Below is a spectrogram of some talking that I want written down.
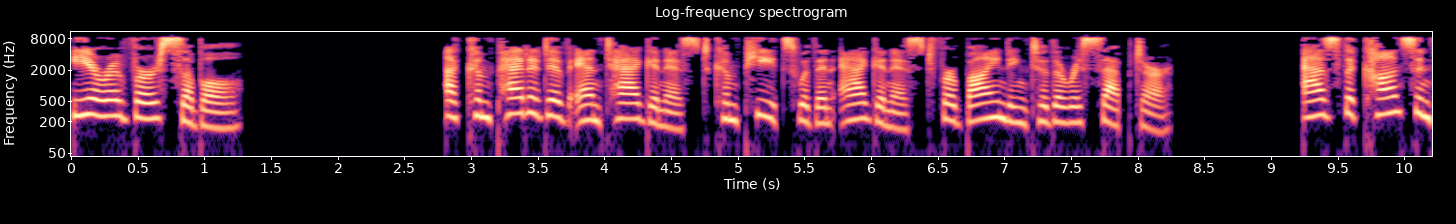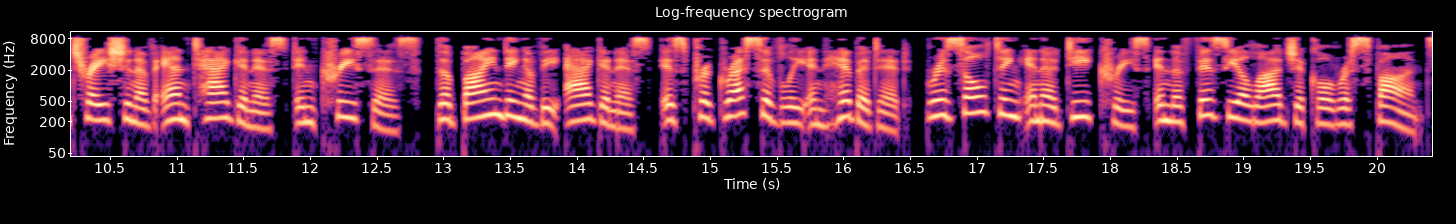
irreversible a competitive antagonist competes with an agonist for binding to the receptor. As the concentration of antagonist increases, the binding of the agonist is progressively inhibited, resulting in a decrease in the physiological response.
